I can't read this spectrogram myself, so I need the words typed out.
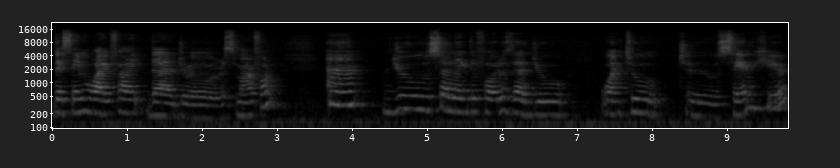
the same Wi-Fi that your smartphone, and you select the photos that you want to, to send here.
